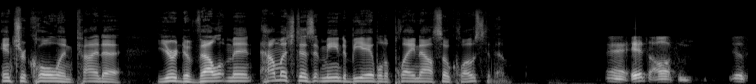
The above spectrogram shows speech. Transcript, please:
integral and kind of your development? How much does it mean to be able to play now so close to them? It's awesome. Just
